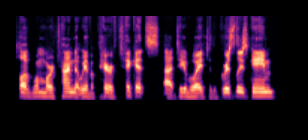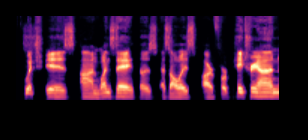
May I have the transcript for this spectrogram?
plug one more time that we have a pair of tickets uh, to give away to the Grizzlies game, which is on Wednesday. Those, as always, are for Patreon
